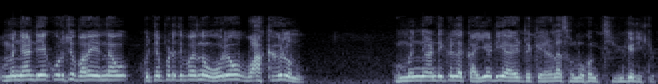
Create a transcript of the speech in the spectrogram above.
ഉമ്മൻചാണ്ടിയെക്കുറിച്ച് പറയുന്ന കുറ്റപ്പെടുത്തി പറയുന്ന ഓരോ വാക്കുകളും ഉമ്മൻചാണ്ടിക്കുള്ള കയ്യടിയായിട്ട് കേരള സമൂഹം സ്വീകരിക്കും.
